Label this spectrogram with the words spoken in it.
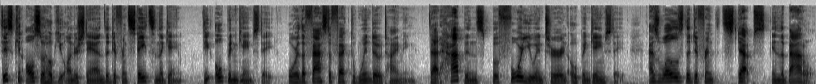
This can also help you understand the different states in the game, the open game state, or the fast effect window timing that happens before you enter an open game state, as well as the different steps in the battle.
